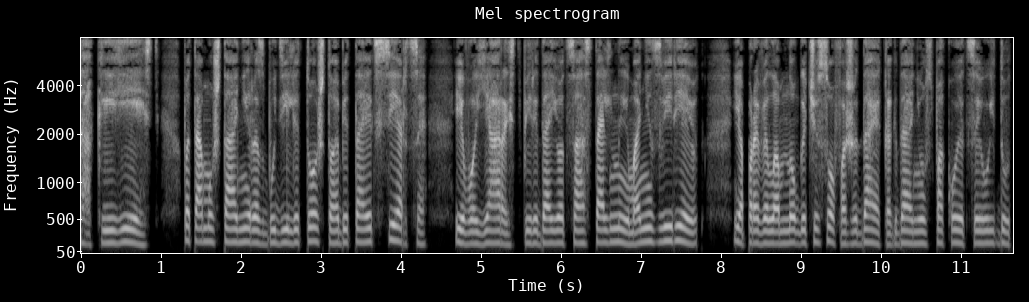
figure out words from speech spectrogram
Так и есть, потому что они разбудили то, что обитает в сердце. Его ярость передается остальным, они звереют. Я провела много часов, ожидая, когда они успокоятся и уйдут,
